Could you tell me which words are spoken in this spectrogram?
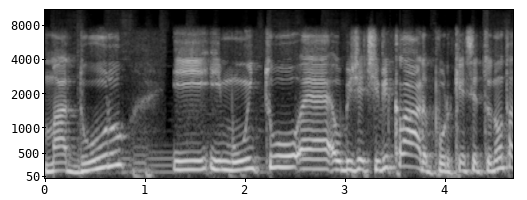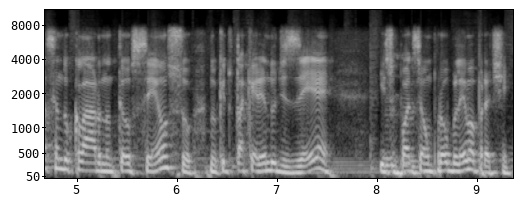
maduro e, e, muito é, objetivo e claro, porque se tu não tá sendo claro no teu senso, no que tu tá querendo dizer, isso uhum. pode ser um problema para ti.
